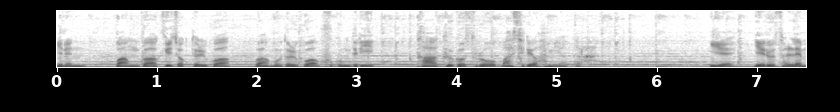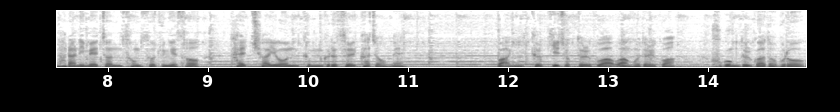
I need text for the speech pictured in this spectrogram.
이는 왕과 귀족들과 왕후들과 후궁들이 다 그것으로 마시려 함이었더라. 이에 예루살렘 하나님의 전 성소 중에서 탈취하여 온 금그릇을 가져오매 왕이 그 귀족들과 왕후들과 후궁들과 더불어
